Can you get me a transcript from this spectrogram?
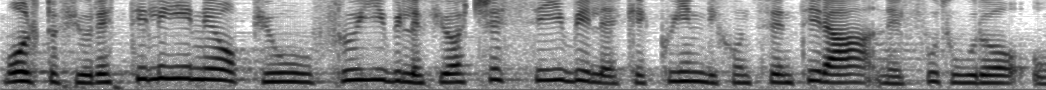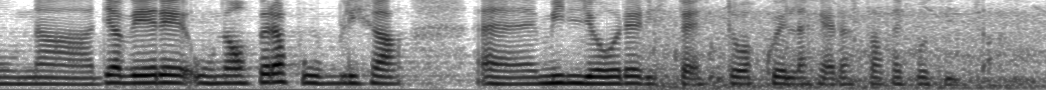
molto più rettilineo, più fruibile, più accessibile che quindi consentirà nel futuro una, di avere un'opera pubblica eh, migliore rispetto a quella che era stata ipotizzata.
